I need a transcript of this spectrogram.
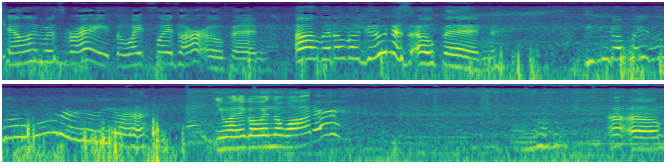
Kellen was right, the white slides are open. Oh, Little Lagoon is open. You can go play in the little water area. You want to go in the water? Uh-oh.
